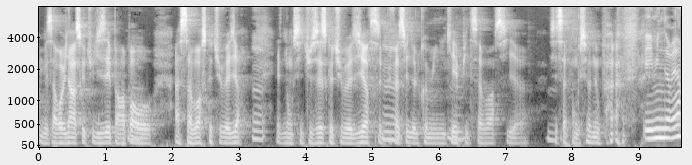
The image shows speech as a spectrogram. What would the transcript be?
mais ça revient à ce que tu disais par rapport mm. au, à savoir ce que tu veux dire. Mm. Et donc, si tu sais ce que tu veux dire, c'est plus mm. facile de le communiquer et puis de savoir si euh, si ça fonctionne ou pas. Et mine de rien,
